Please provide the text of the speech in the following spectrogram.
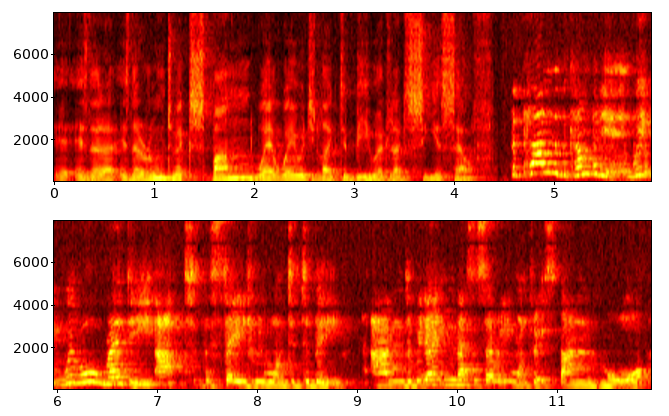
is there is there room to expand? Where where would you like to be? Where would you like to see yourself? The plan with the company, we, we're already at the stage we wanted to be, and we don't necessarily want to expand more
